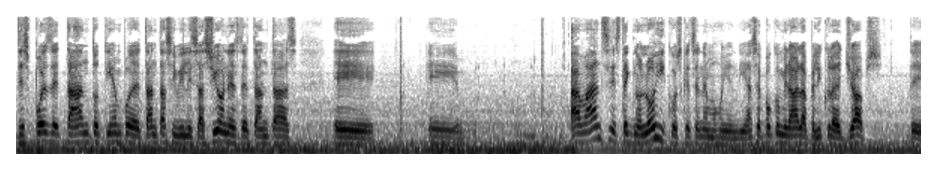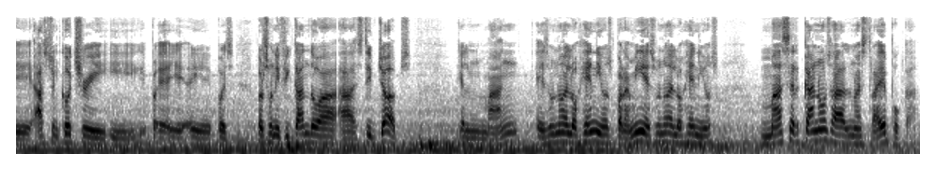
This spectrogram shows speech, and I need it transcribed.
después de tanto tiempo, de tantas civilizaciones, de tantas... Eh, eh, avances tecnológicos que tenemos hoy en día. Hace poco miraba la película de Jobs de Aston Kutcher y, eh, eh, pues personificando a, Steve Jobs, que el man es uno de los genios, para mí es uno de los genios más cercanos a nuestra época.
